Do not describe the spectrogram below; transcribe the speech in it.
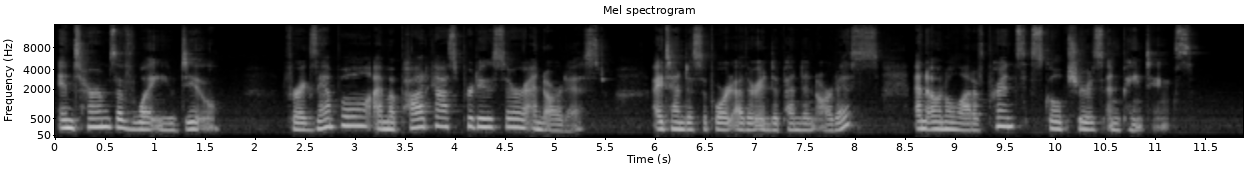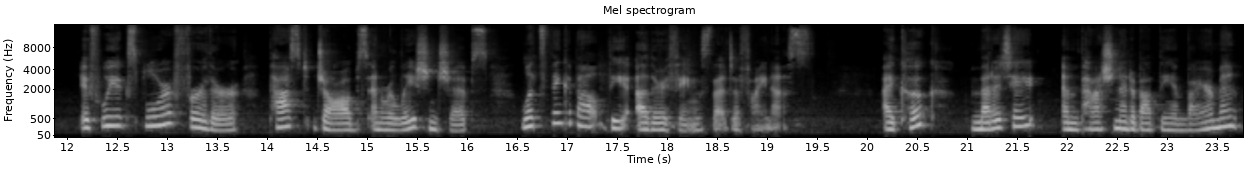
in terms of what you do. For example, I'm a podcast producer and artist. I tend to support other independent artists and own a lot of prints, sculptures, and paintings. If we explore further past jobs and relationships, let's think about the other things that define us. I cook, meditate, am passionate about the environment,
